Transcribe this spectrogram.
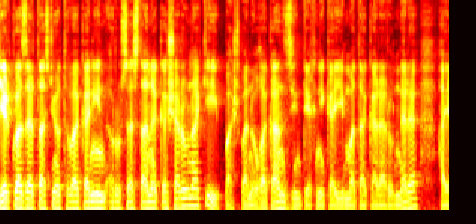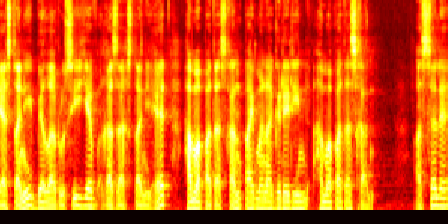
2017 թվականին Ռուսաստանը կշարունակի պաշտպանողական զինտեխնիկայի մատակարարումները Հայաստանի, Բելարուսի եւ Ղազախստանի հետ համապատասխան պայմանագրերին համապատասխան, ասել է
